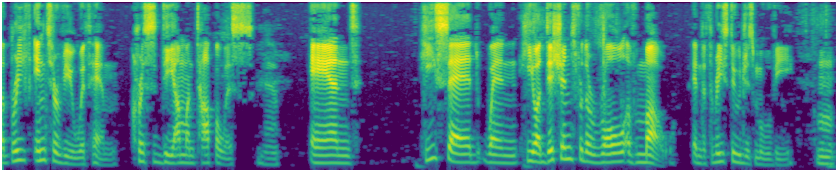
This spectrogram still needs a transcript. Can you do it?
a brief interview with him, Chris Diamantopoulos, Yeah. and he said when he auditioned for the role of Moe in the Three Stooges movie, Mm.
